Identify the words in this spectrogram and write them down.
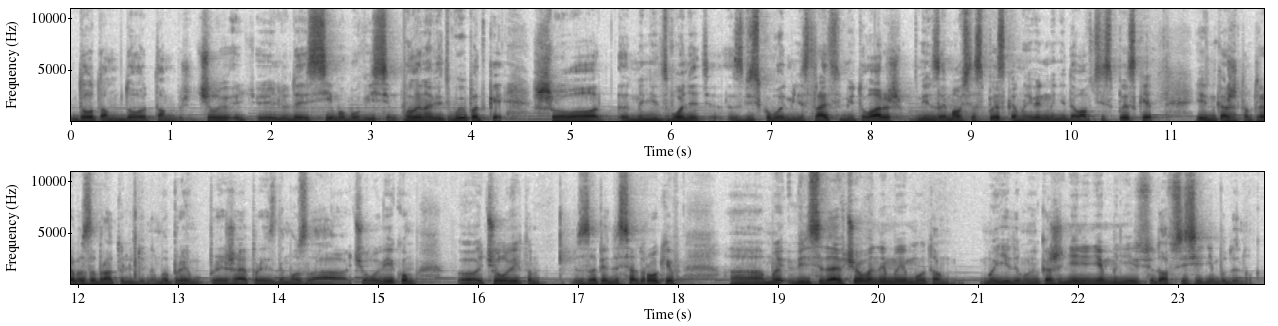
до там до там людей 7 або 8. Були навіть випадки, що е, мені дзвонять з військової адміністрації, мій товариш. Він займався списками, і він мені давав ці списки. І він каже: там треба забрати людину. Ми при- приїжджаємо, приїздимо за чоловіком. Е, Чоловік там за 50 років. Е, Ми, він сідає в човен, і ми йому там ми їдемо. Він каже: ні, ні, ні, мені сюди в сусідній будинок.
